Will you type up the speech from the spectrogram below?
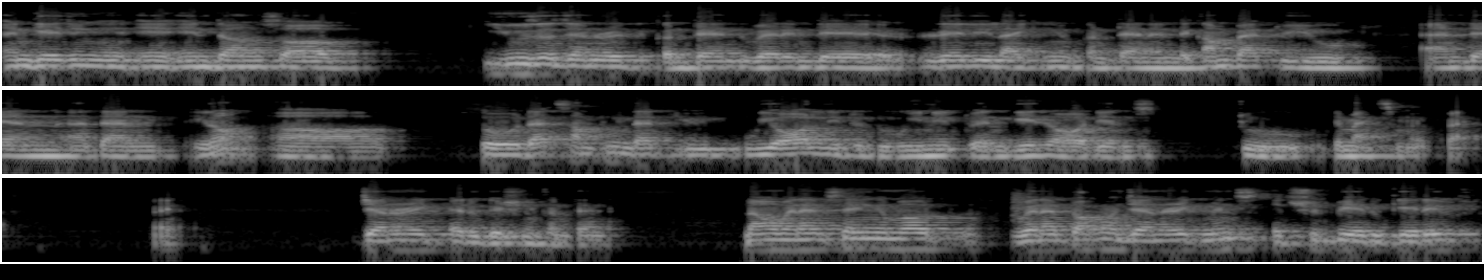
engaging in, in terms of user generated content wherein they really liking your content and they come back to you and then and then you know uh, so that's something that you we all need to do. We need to engage our audience to the maximum effect right? Generic education content now, when I'm saying about when I'm talking about generic means it should be educative.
